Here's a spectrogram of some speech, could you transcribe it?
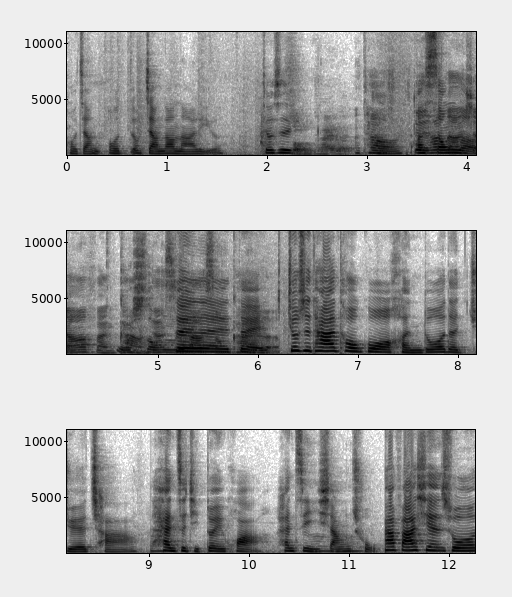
我讲我我讲到哪里了？就是他他松了，想要反抗，对对对，就是他透过很多的觉察和自己对话，和自己相处，他发现说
